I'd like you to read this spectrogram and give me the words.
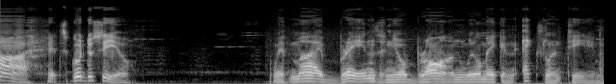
Ah, it's good to see you. With my brains and your brawn, we'll make an excellent team.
